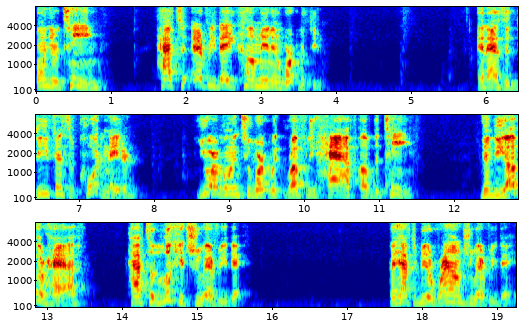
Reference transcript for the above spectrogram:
on your team have to every day come in and work with you. And as the defensive coordinator, you are going to work with roughly half of the team. Then the other half have to look at you every day. They have to be around you every day,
